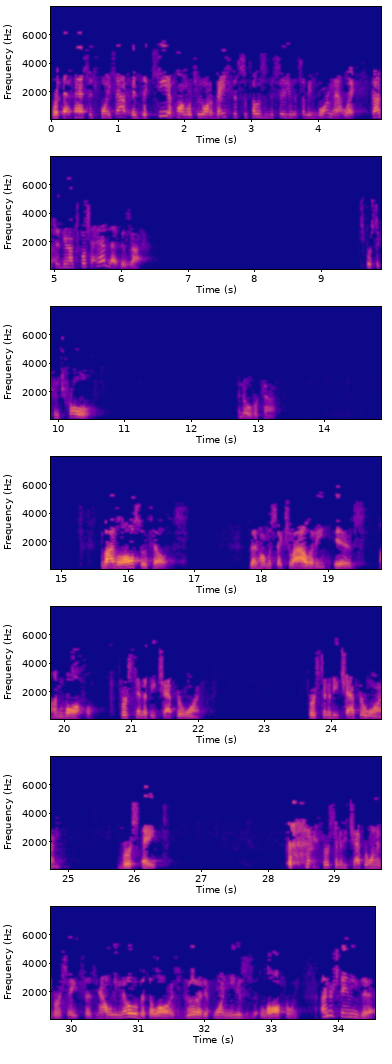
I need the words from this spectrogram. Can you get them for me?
what that passage points out is the key upon which we want to base the supposed decision that somebody's born that way. God says you're not supposed to have that desire. You're supposed to control and overcome. The Bible also tells us that homosexuality is unlawful. 1 Timothy chapter 1. 1 Timothy chapter 1, verse 8. 1 Timothy chapter 1 and verse 8 says, Now we know that the law is good if one uses it lawfully. Understanding this,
